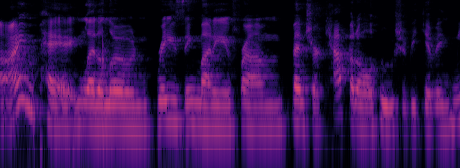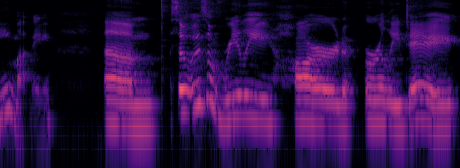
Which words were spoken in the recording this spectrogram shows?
i'm paying let alone raising money from venture capital who should be giving me money. Um, so it was a really hard early day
